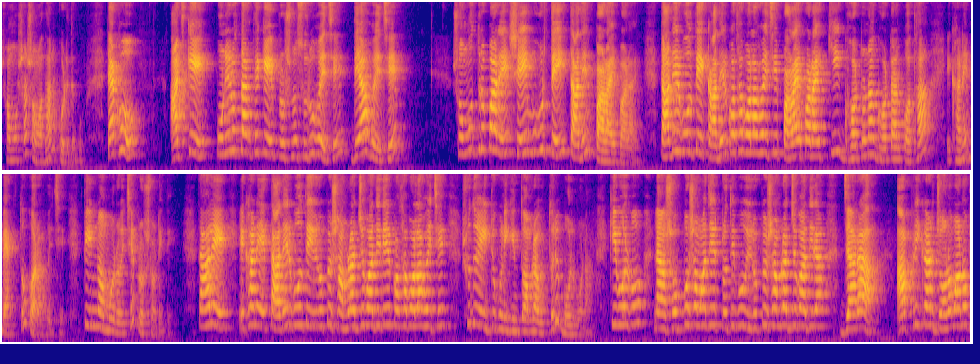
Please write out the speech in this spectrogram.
সমস্যা সমাধান করে দেব। দেখো আজকে পনেরো তার থেকে প্রশ্ন শুরু হয়েছে, দেয়া হয়েছে, সমুদ্র পাড়ে সেই মুহূর্তেই তাদের পাড়ায় পাড়ায়। তাদের বলতে কাদের কথা বলা হয়েছে, পাড়ায় পাড়ায় কি ঘটনা ঘটার কথা এখানে ব্যক্ত করা হয়েছে। তিন নম্বর রয়েছে প্রশ্নটিতে। তাহলে এখানে তাদের বলতে ইউরোপীয় সাম্রাজ্যবাদীদের কথা বলা হয়েছে, শুধু এইটুকুনি কিন্তু আমরা উত্তরে বলব না। কি বলব? না, সভ্য সমাজের প্রতিভু ইউরোপীয় সাম্রাজ্যবাদীরা যারা আফ্রিকার জনমানব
